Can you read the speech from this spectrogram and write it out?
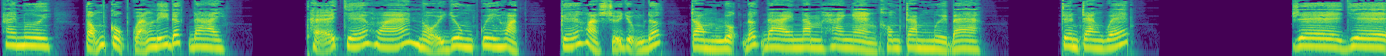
20. Tổng cục Quản lý đất đai thể chế hóa nội dung quy hoạch, kế hoạch sử dụng đất trong luật đất đai năm 2013. Trên trang web rgla.gov.vn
